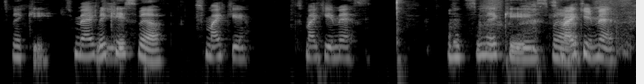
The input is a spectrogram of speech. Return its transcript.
It's Mickey. It's Mikey. Mickey Smith. It's Mikey. It's Mikey Myth. It's Mickey It's Smith. Mikey Myth.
